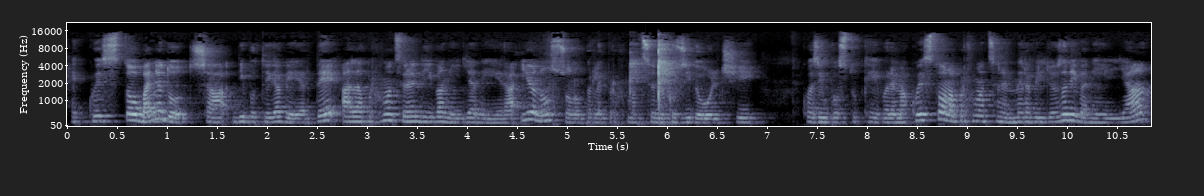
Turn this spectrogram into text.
è questo bagno doccia di Bottega Verde alla profumazione di vaniglia nera. Io non sono per le profumazioni così dolci, quasi un po' stucchevole, ma questo ha una profumazione meravigliosa di vaniglia,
